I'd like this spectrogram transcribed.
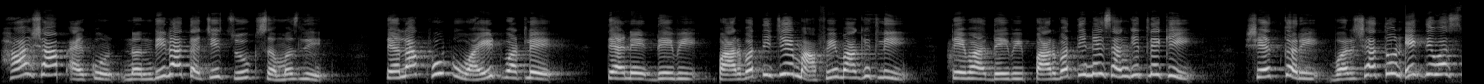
हा शाप ऐकून नंदीला त्याची चूक समजली. त्याला खूप वाईट वाटले. त्याने देवी पार्वतीची माफी मागितली. तेव्हा देवी पार्वतीने सांगितले की शेतकरी वर्षातून एक दिवस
